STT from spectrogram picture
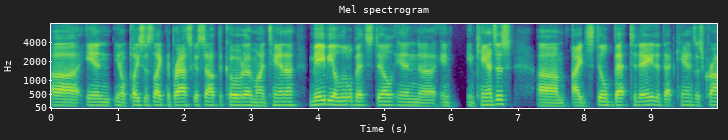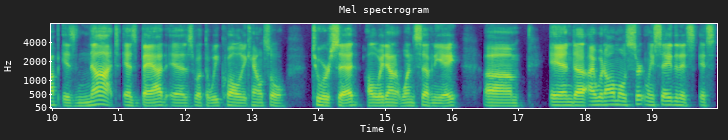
uh, in you know places like Nebraska, South Dakota, Montana, maybe a little bit still in uh, in in Kansas. Um, I'd still bet today that that Kansas crop is not as bad as what the Wheat Quality Council tour said, all the way down at 178. Um, and uh, I would almost certainly say that it's it's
